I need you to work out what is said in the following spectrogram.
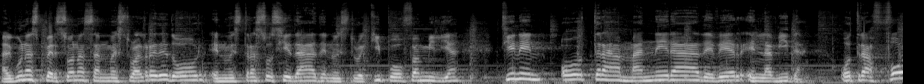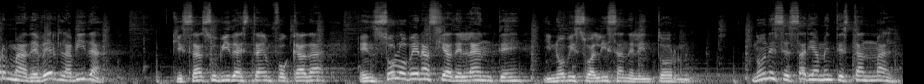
Algunas personas a nuestro alrededor, en nuestra sociedad, en nuestro equipo o familia, tienen otra manera de ver en la vida otra forma de ver la vida. Quizás su vida está enfocada en solo ver hacia adelante y no visualizan el entorno. No necesariamente están mal,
